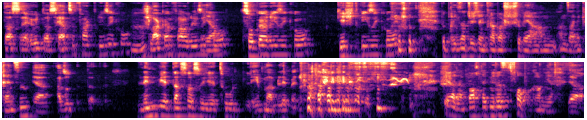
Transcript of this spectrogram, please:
Das erhöht das Herzinfarktrisiko, Mhm. Schlaganfallrisiko, Ja. Zuckerrisiko, Gichtrisiko. Du bringst natürlich deinen Körper schwer an, an seine Grenzen. ja, also d- nennen wir das, was wir hier tun, Leben am Limit. Ja, der Bauchdeckenriss ist vorprogrammiert. ja,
